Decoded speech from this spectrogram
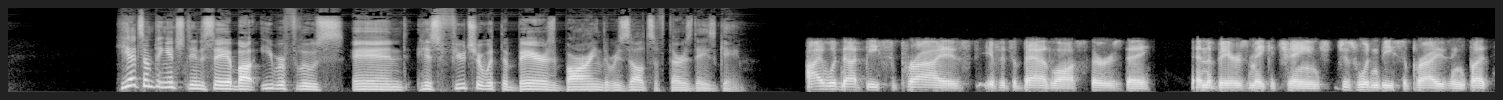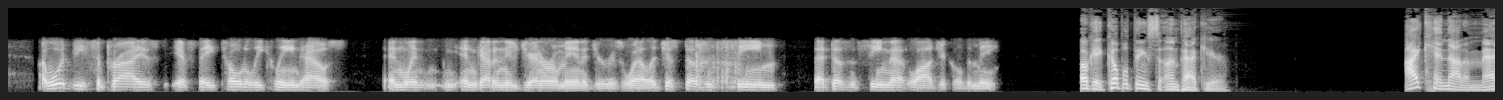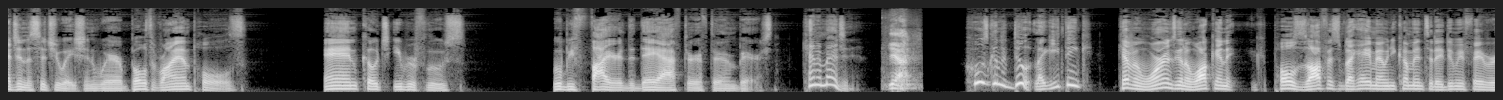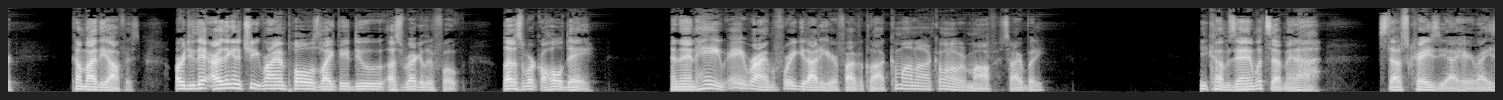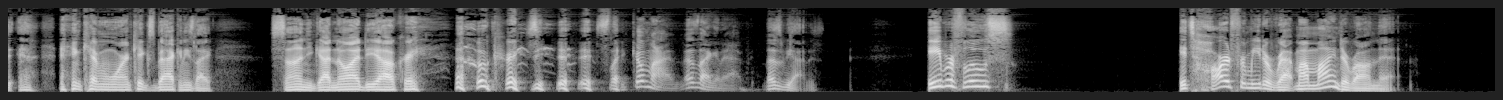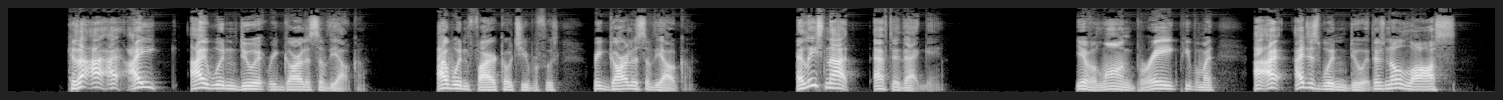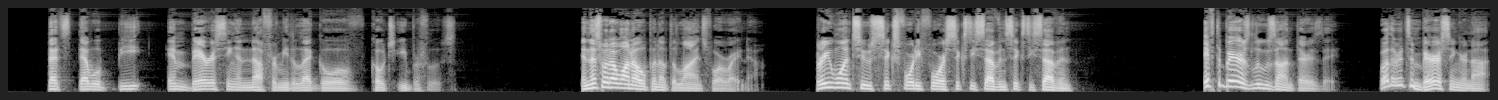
he had something interesting to say about Eberflus and his future with the Bears, barring the results of Thursday's game. I would not be surprised if it's a bad loss Thursday and the Bears make a change. Just wouldn't be surprising. But I would be surprised if they totally cleaned house and went and got a new general manager as well. It just doesn't seem that doesn't seem that logical to me. Okay, a couple things to unpack here. I cannot imagine a situation where both Ryan Poles and Coach Eberflus will be fired the day after if they're embarrassed. Can't imagine it. Yeah. Who's gonna do it? Like you think Kevin Warren's gonna walk in Poles' office and be like, "Hey man, when you come in today, do me a favor, come by the office." Or do they are they gonna treat Ryan Poles like they do us regular folk? Let us work a whole day, and then hey hey Ryan, before you get out of here at five o'clock, come on uh, come on over to my office, all right, buddy. He comes in, what's up, man? Ah, stuff's crazy out here, right? And Kevin Warren kicks back and he's like, "Son, you got no idea how crazy how crazy it is. Like, come on, that's not gonna happen. Let's be honest." Eberflus, it's hard for me to wrap my mind around that because I, I I I wouldn't do it regardless of the outcome. I wouldn't fire Coach Eberflus regardless of the outcome. At least not after that game. You have a long break. People might. I I, just wouldn't do it. There's no loss that's that will be embarrassing enough for me to let go of Coach Eberflus. And that's what I want to open up the lines for right now. 312 644 6767. If the Bears lose on Thursday, whether it's embarrassing or not,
